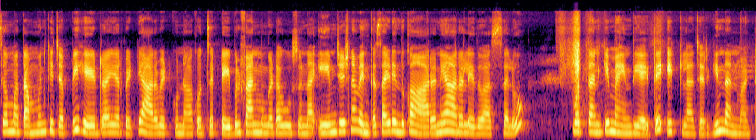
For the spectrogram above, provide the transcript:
సో, మా తమ్మునికి చెప్పి హెయిర్ డ్రైయర్ పెట్టి ఆరబెట్టుకున్నా. కొద్దిసేపు టేబుల్ ఫ్యాన్ ముంగట కూసున్నా. ఏం చేసినా వెనక సైడ్ ఎందుకో ఆరనే ఆరలేదు అస్సలు. మొత్తానికి మెహందీ అయితే ఇట్లా జరిగిందనమాట.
